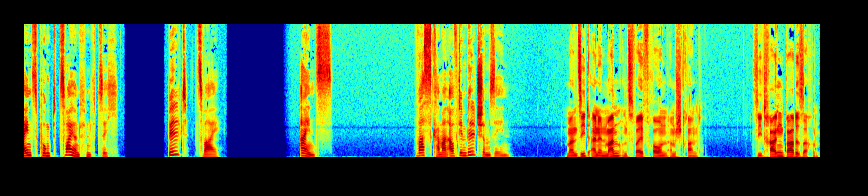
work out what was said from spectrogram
1.52 Bild 2 1 Was kann man auf dem Bildschirm sehen? Man sieht einen Mann und zwei Frauen am Strand. Sie tragen Badesachen.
